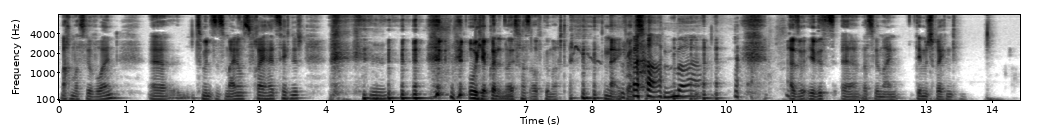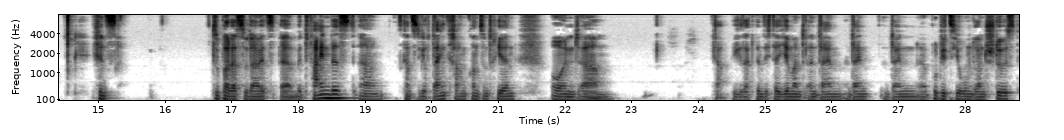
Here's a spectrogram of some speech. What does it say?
machen, was wir wollen. Äh, zumindest meinungsfreiheitstechnisch. Mhm. oh, ich habe gerade ein neues Fass aufgemacht. Nein, Quatsch. also ihr wisst, äh, was wir meinen. Dementsprechend, ich finde es super, dass du da jetzt äh, mit fein bist. Ähm, jetzt kannst du dich auf deinen Kram konzentrieren und ähm, ja, wie gesagt, wenn sich da jemand an deinem, an deinen, an deinen äh, Publizierungen dran stößt,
